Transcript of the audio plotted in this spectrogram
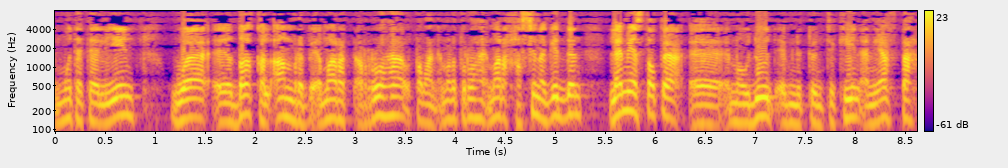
متتاليين وضاق الأمر بإمارة الرها وطبعا إمارة الرها إمارة حصينة جدا لم يستطع مودود ابن التنتكين أن يفتح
